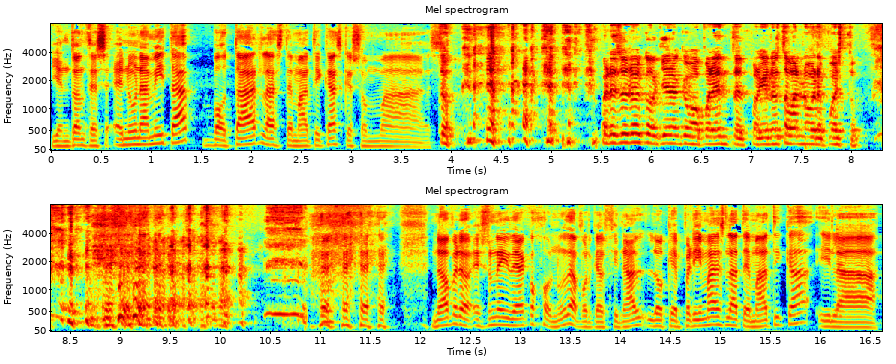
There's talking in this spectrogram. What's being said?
Y entonces en una meetup votar las temáticas que son más... Por eso no cogieron como ponentes, porque no estaba el nombre puesto. No, pero es una idea cojonuda, porque al final lo que prima es la temática y la,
